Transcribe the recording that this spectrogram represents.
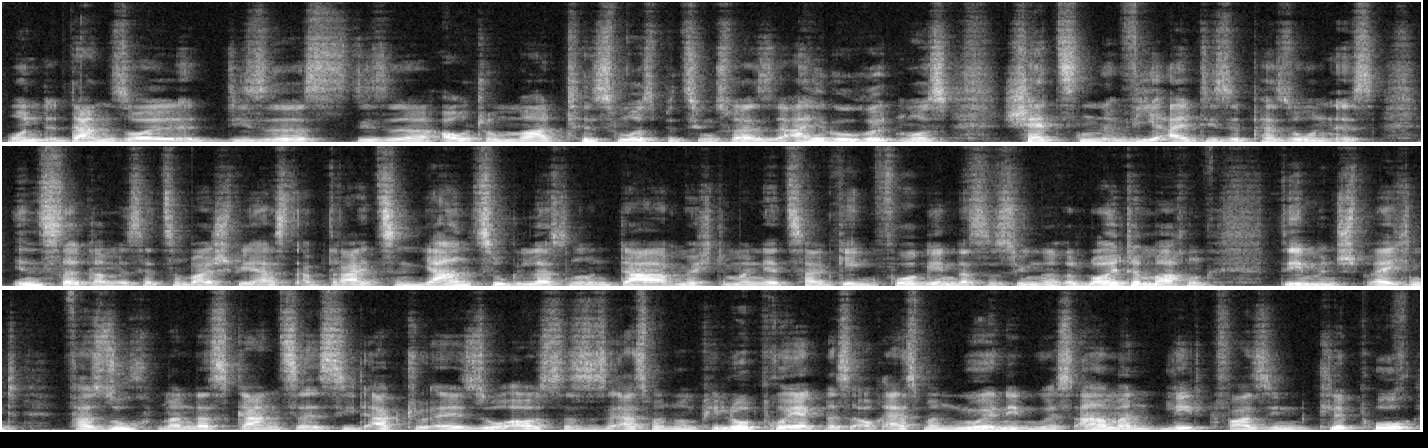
und dann soll dieses, dieser Automatismus bzw. der Algorithmus schätzen, wie alt diese Person ist. Instagram ist ja zum Beispiel erst ab 13 Jahren zugelassen und da möchte man jetzt halt gegen vorgehen, dass das jüngere Leute machen. Dementsprechend versucht man das Ganze. Es sieht aktuell so aus, dass es erstmal nur ein Pilotprojekt ist, auch erstmal nur in den USA. Man lädt quasi einen Clip hoch.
